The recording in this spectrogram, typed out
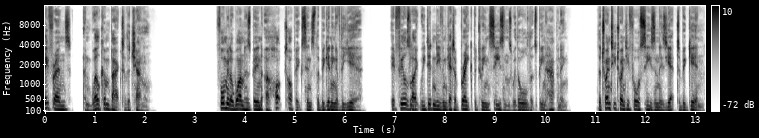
Hey friends, and welcome back to the channel. Formula One has been a hot topic since the beginning of the year. It feels like we didn't even get a break between seasons with all that's been happening. The 2024 season is yet to begin,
